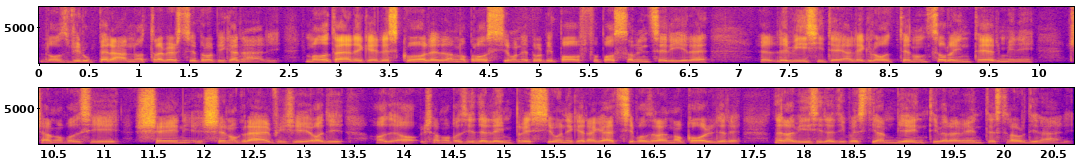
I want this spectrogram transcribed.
lo, svilupperanno attraverso i propri canali, in modo tale che le scuole l'anno prossimo nei propri POF possano inserire eh, le visite alle grotte non solo in termini diciamo così, sceni, scenografici o, di, o, o diciamo così, delle impressioni che i ragazzi potranno cogliere nella visita di questi ambienti veramente straordinari,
